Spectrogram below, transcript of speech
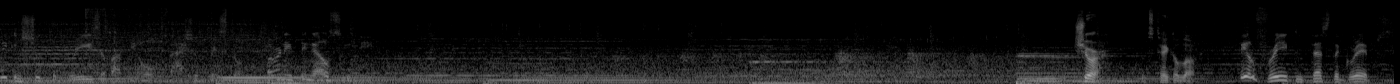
we can shoot the breeze about the old-fashioned pistol or anything else you need. Sure, let's take a look. Feel free to test the grips.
